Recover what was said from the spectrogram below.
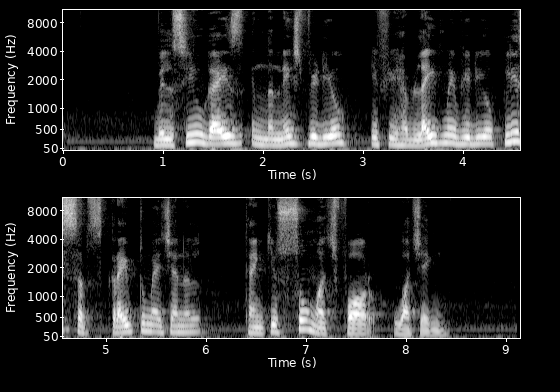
we'll see you guys in the next video. If you have liked my video please subscribe to my channel. Thank you so much for watching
